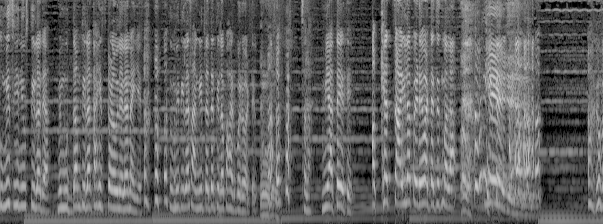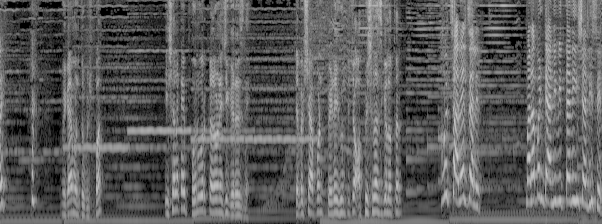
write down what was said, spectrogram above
तुम्हीच ही न्यूज तिला द्या. मी मुद्दाम तिला काहीच कळवलेलं नाहीये. तुम्ही तिला सांगितलं तर तिला फार बरं वाटेल. हो, हो. चला मी आता येते. अख्ख्या चाळीला पेढे वाटायचेत मला. येते. अगं बाई. मी काय म्हणतो पुष्पा? ईशाला काही फोनवर कळवण्याची गरज नाही. त्यापेक्षा आपण पेढे घेऊन तिच्या ऑफिसलाच गेलो तर? हो चालेल चालेल. मला पण त्या निमित्ताने ईशा दिसेल.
